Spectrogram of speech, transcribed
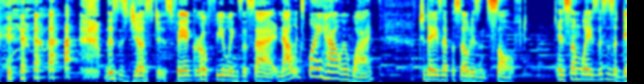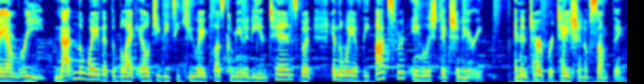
this is justice, fangirl feelings aside, and I'll explain how and why. Today's episode isn't soft. In some ways, this is a damn read, not in the way that the black LGBTQA plus community intends, but in the way of the Oxford English Dictionary, an interpretation of something.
